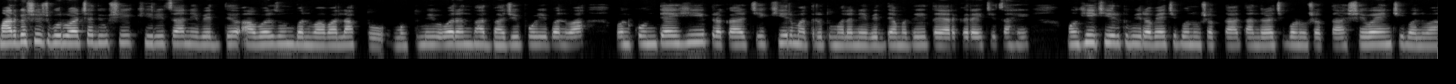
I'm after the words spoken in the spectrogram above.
मार्गशीर्ष गुरुवारच्या दिवशी खिरीचा नैवेद्य आवर्जून बनवावा लागतो. मग तुम्ही वरण भात भाजी पोळी बनवा पण कोणत्याही प्रकारची खीर मात्र तुम्हाला नैवेद्यामध्ये तयार करायचीच आहे. मग ही खीर तुम्ही रव्याची बनवू शकता तांदळाची बनवू शकता शेवयांची बनवा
